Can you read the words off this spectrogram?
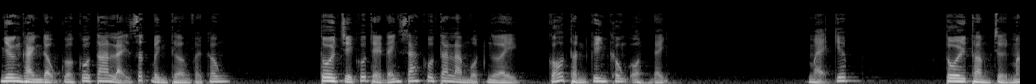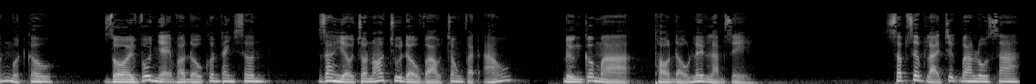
nhưng hành động của cô ta lại rất bình thường phải không? Tôi chỉ có thể đánh giá cô ta là một người có thần kinh không ổn định. Mẹ kiếp. Tôi thầm chửi mắng một câu, rồi vỗ nhẹ vào đầu con Thanh Sơn, ra hiệu cho nó chui đầu vào trong vạt áo, đừng có mà thò đầu lên làm gì. Sắp xếp lại chiếc ba lô xa.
